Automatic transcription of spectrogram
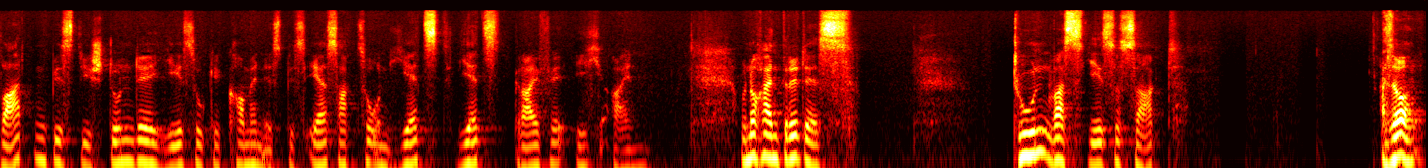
warten, bis die Stunde Jesu gekommen ist, bis er sagt so und jetzt, jetzt greife ich ein. Und noch ein drittes, tun, was Jesus sagt. Also,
